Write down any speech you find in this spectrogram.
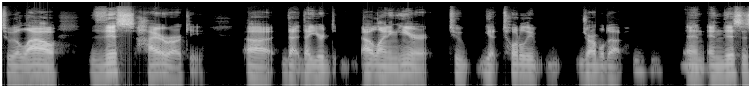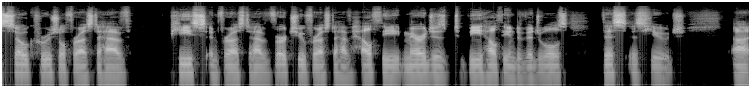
to allow this hierarchy uh, that that you're outlining here to get totally jarbled up Mhm. and and this is so crucial for us to have peace and for us to have virtue for us to have healthy marriages to be healthy individuals this is huge uh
